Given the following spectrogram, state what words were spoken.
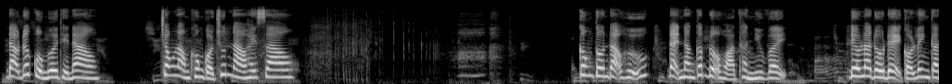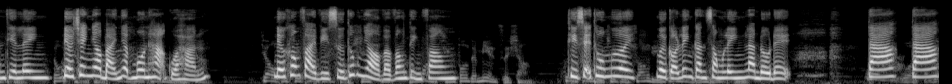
Đạo đức của ngươi thế nào? Trong lòng không có chút nào hay sao? Công tôn đạo hữu, đại năng cấp độ hóa thần như vậy Đều là đồ đệ có linh căn thiên linh Đều tranh nhau bái nhập môn hạ của hắn. Nếu không phải vì sư thúc nhỏ và vong tình phong Thì sẽ thu ngươi Người có linh căn song linh làm đồ đệ. Ta, ta,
